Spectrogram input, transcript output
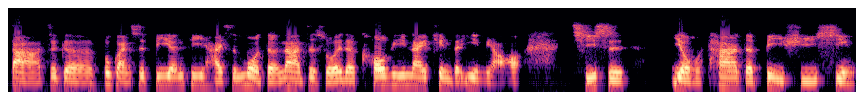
打这个不管是 BNT 还是莫德纳这所谓的 COVID-19 的疫苗哈，其实。有它的必须性，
